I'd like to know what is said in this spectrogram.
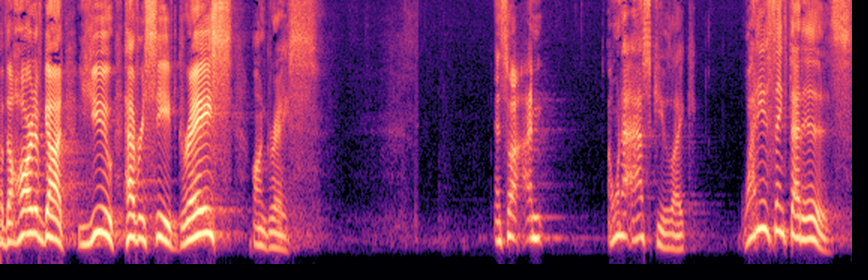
of the heart of God, you have received grace on grace. And so I'm, I want to ask you, like, why do you think that is?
